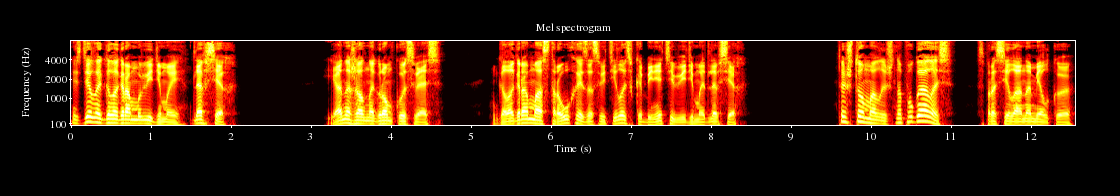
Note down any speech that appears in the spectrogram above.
сделай голограмму видимой, для всех». Я нажал на громкую связь. Голограмма остроухой засветилась в кабинете видимой для всех. «Ты что, малыш, напугалась?» — спросила она мелкую.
